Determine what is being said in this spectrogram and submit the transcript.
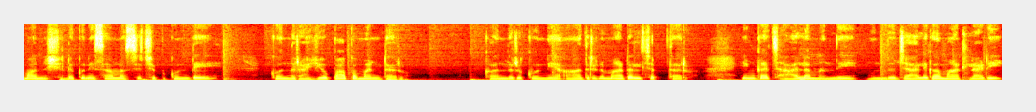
మనుషులకు నీ సమస్య చెప్పుకుంటే కొందరు అయ్యో పాపం అంటారు. కొందరు కొన్ని ఆదరణ మాటలు చెప్తారు. ఇంకా చాలామంది ముందు జాలిగా మాట్లాడి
